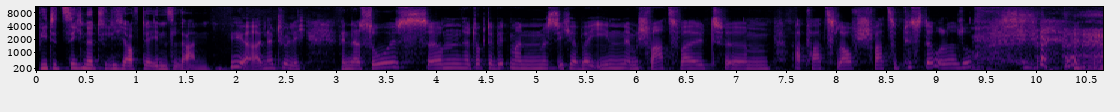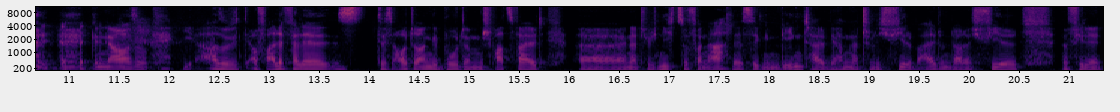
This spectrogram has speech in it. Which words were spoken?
bietet sich natürlich auf der Insel an. Ja, natürlich. Wenn das so ist, ähm, Herr Dr. Wittmann, müsste ich ja bei Ihnen im Schwarzwald ähm, Abfahrtslauf schwarze Piste oder so. genau so. Also auf alle Fälle ist das Autoangebot im Schwarzwald äh, natürlich nicht zu vernachlässigen. Im Gegenteil, wir haben natürlich viel Wald und dadurch viel, äh, viele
